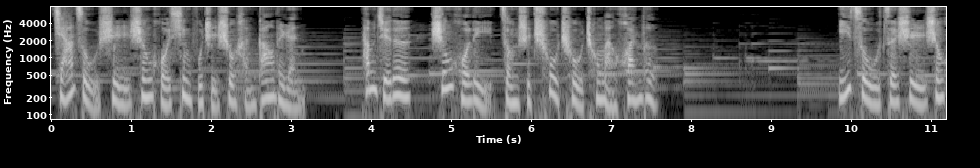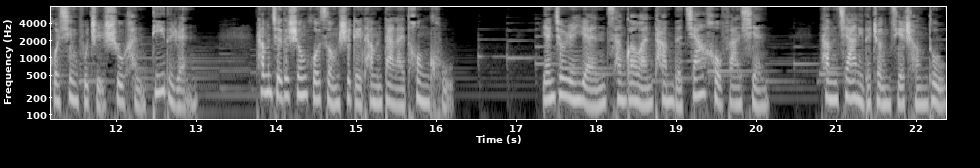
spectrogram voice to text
甲组是生活幸福指数很高的人，他们觉得生活里总是处处充满欢乐。乙组则是生活幸福指数很低的人。他们觉得生活总是给他们带来痛苦。研究人员参观完他们的家后发现，他们家里的整洁程度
